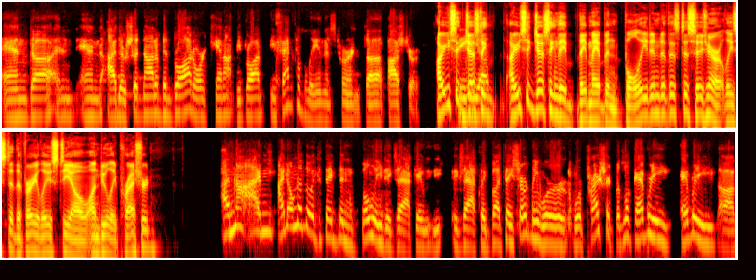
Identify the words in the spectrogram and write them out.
and uh, and and either should not have been brought or cannot be brought effectively in its current uh, posture. Are you suggesting? The, uh, are you suggesting they they may have been bullied into this decision, or at least at the very least, you know, unduly pressured? I'm not. I'm. I don't know that they've been bullied exactly. Exactly, but they certainly were were pressured. But look, every every uh,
